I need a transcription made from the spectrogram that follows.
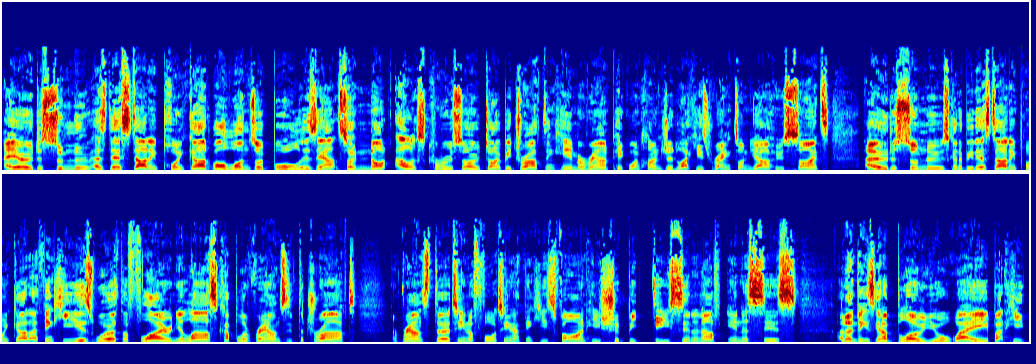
Ayo Dosunmu as their starting point guard while Lonzo Ball is out, so not Alex Caruso. Don't be drafting him around pick 100 like he's ranked on Yahoo sites. Ayo Dosunmu is going to be their starting point guard. I think he is worth a flyer in your last couple of rounds of the draft. At rounds 13 or 14, I think he's fine. He should be decent enough in assists. I don't think he's going to blow you away, but he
